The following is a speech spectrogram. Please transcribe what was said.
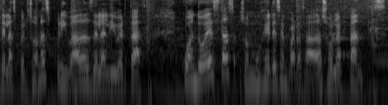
de las personas privadas de la libertad, cuando éstas son mujeres embarazadas o lactantes.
